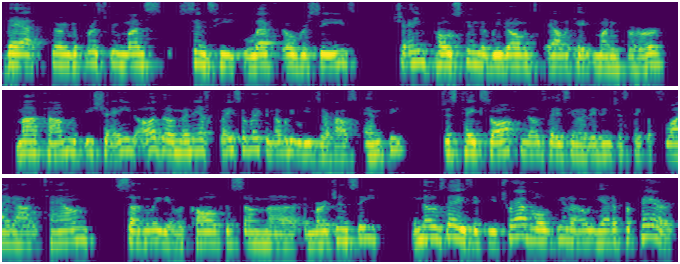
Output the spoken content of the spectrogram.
that during the first three months since he left overseas, Sha'ain Poskin that we don't allocate money for her. Matam Lefi Sha'ain Adam Menech Nobody leaves their house empty, just takes off. In those days, you know, they didn't just take a flight out of town. Suddenly they were called to some uh, emergency. In those days, if you traveled, you know, you had to prepare.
